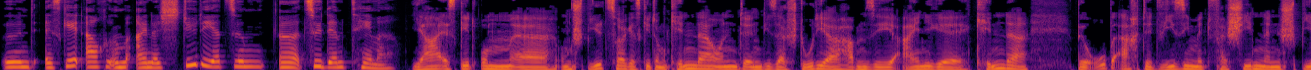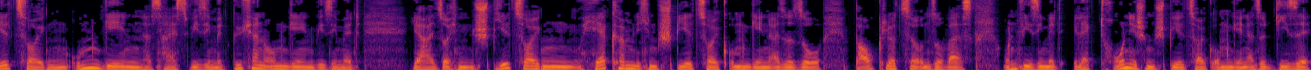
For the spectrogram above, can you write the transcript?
Und es geht auch um eine Studie zum, äh, zu dem Thema. Ja, es geht um, äh, um Spielzeug, es geht um Kinder und in dieser Studie haben sie einige Kinder beobachtet, wie sie mit verschiedenen Spielzeugen umgehen. Das heißt, wie sie mit Büchern umgehen, wie sie mit ja, solchen Spielzeugen, herkömmlichem Spielzeug umgehen, also so Bauklötze und sowas und wie sie mit elektronischem Spielzeug umgehen, also diese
